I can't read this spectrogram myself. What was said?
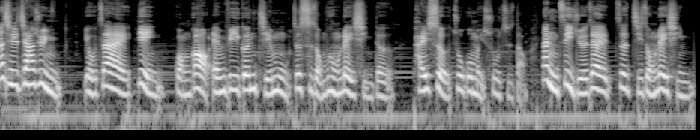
那其实嘉俊有在电影、广告、MV 跟节目这四种不同类型的拍摄做过美术指导。那你自己觉得在这几种类型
